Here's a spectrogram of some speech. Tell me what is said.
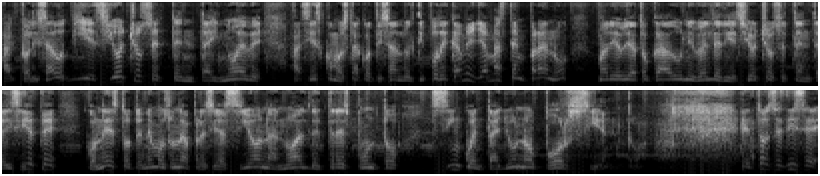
actualizado 18.79. Así es como está cotizando el tipo de cambio. Ya más temprano, Mario había tocado un nivel de 18.77. Con esto tenemos una apreciación anual de 3.51%. Entonces dice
